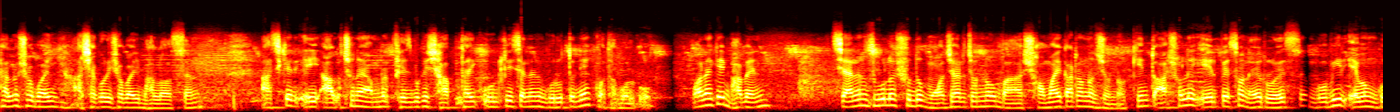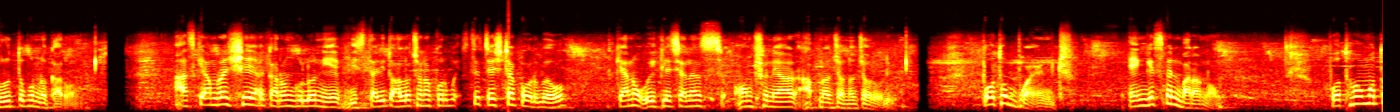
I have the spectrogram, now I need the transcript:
হ্যালো সবাই, আশা করি সবাই ভালো আছেন। আজকের এই আলোচনায় আমরা ফেসবুকে সাপ্তাহিক উইকলি চ্যানেলের গুরুত্ব নিয়ে কথা বলব। অনেকেই ভাবেন চ্যালেঞ্জগুলো শুধু মজার জন্য বা সময় কাটানোর জন্য, কিন্তু আসলে এর পেছনে রয়েছে গভীর এবং গুরুত্বপূর্ণ কারণ। আজকে আমরা সেই কারণগুলো নিয়ে বিস্তারিত আলোচনা করব চেষ্টা করবেও কেন উইকলি চ্যালেঞ্জ অংশ নেওয়ার আপনার জন্য জরুরি। প্রথম পয়েন্ট, এঙ্গেজমেন্ট বাড়ানো। প্রথমত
